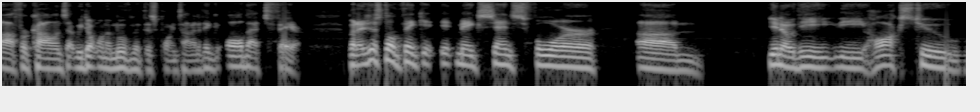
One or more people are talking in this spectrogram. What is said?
uh, for Collins that we don't want to move him at this point in time. And I think all that's fair. But I just don't think it, it makes sense for um, you know, the the Hawks to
